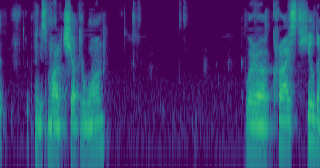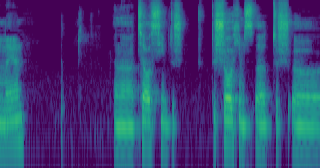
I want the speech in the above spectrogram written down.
I think it's Mark chapter 1, where uh, Christ healed a man and uh, tells him to sh- to show him uh, to sh- uh,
